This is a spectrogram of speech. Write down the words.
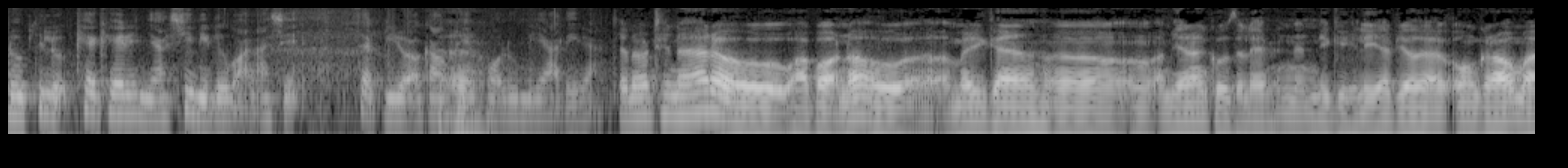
လို့ဖြစ်လို့ခက်ခဲတွေများရှိနေလို့ပါလားရှင်ဆက်ပြီးတော့အကောင့်တွေပေါ်လို့မရသေးတာကျွန်တော်ထင်တာကတော့ဟိုဟာပေါ့နော်ဟိုအမေရိကန်အများအားကိုယ်စားလှယ်နီကီဟီလီကပြောတာ on ground မှာ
